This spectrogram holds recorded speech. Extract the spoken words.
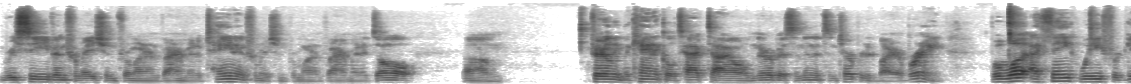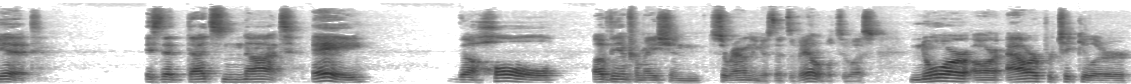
receive information from our environment, obtain information from our environment. It's all um, fairly mechanical, tactile, nervous, and then it's interpreted by our brain. But what I think we forget is that that's not a the whole of the information surrounding us that's available to us, nor are our particular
